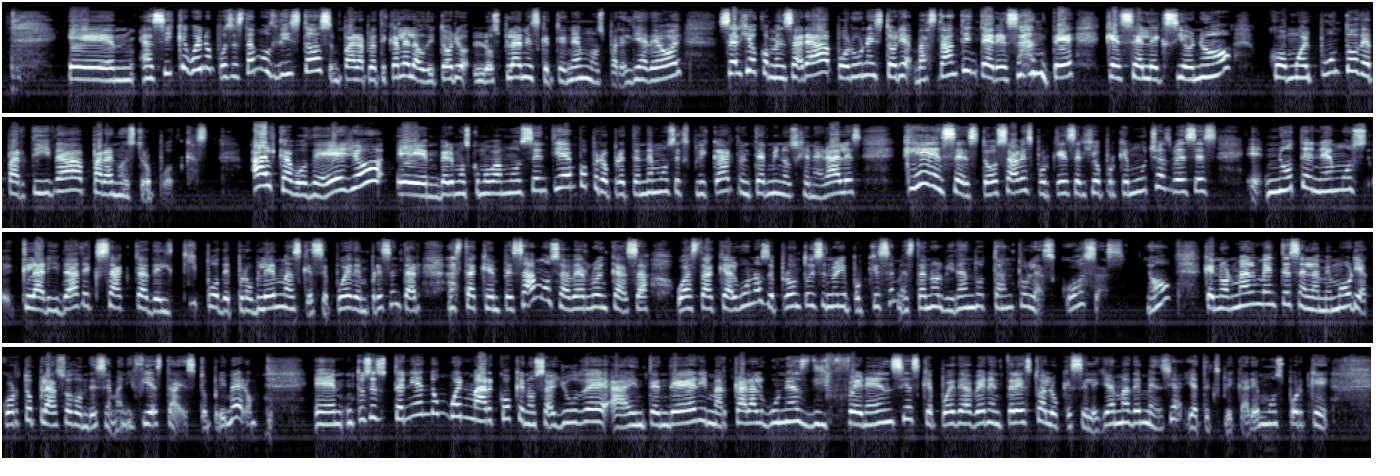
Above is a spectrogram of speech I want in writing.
Em, así que bueno, pues estamos listos para platicarle al auditorio los planes que tenemos para el día de hoy. Sergio comenzará por una historia bastante interesante que seleccionó como el punto de partida para nuestro podcast. Al cabo de ello, eh, veremos cómo vamos en tiempo, pero pretendemos explicarte en términos generales qué es esto. ¿Sabes por qué, Sergio? Porque muchas veces eh, no tenemos eh, claridad exacta del tipo de problemas que se pueden presentar hasta que empezamos a verlo en casa o hasta que algunos de pronto dicen, oye, ¿por qué se me están olvidando tanto las cosas? ¿No? Que normalmente es en la memoria a corto plazo donde se manifiesta esto primero. Em, entonces, teniendo un buen marco que nos ayude a entender y marcar algunas diferencias que puede haber entre esto a lo que se le llama demencia, ya te explicaremos por qué,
